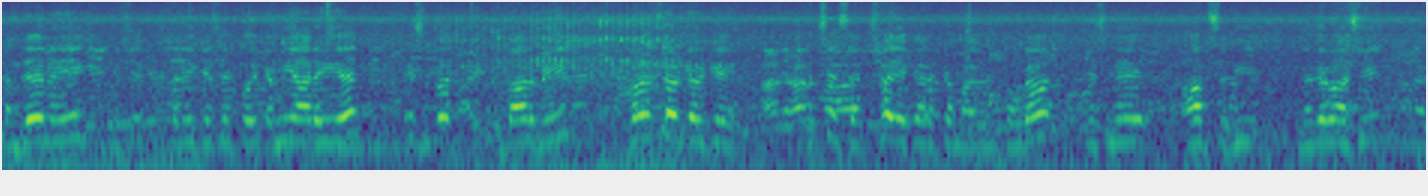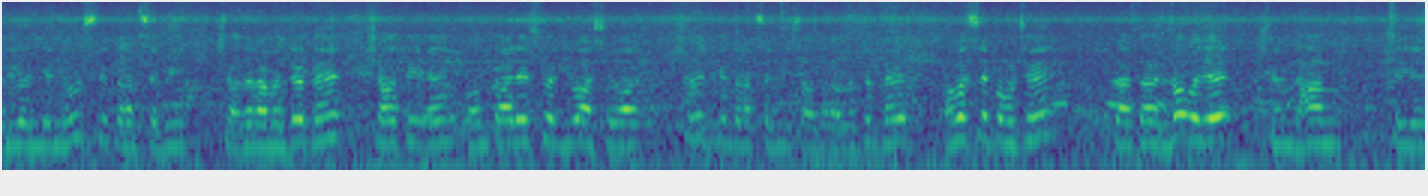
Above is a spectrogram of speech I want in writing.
संदेह नहीं कि किसी तरीके से कोई कमी आ रही है। इस बार भी बढ़ चढ़ करके अच्छे से अच्छा ये कार्यक्रम आयोजित होगा, जिसमें आप सभी नगरवासी एग्लो न्यूज़ की तरफ़ से भी सादर आमंत्रित हैं। साथ ही एम ओंकारेश्वर युवा सेवा समिति की तरफ़ से भी सादर आमंत्रित है। अवश्य पहुँचे। प्रातः नौ बजे श्रमधाम से ये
